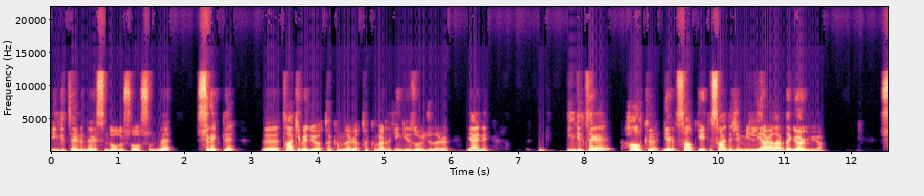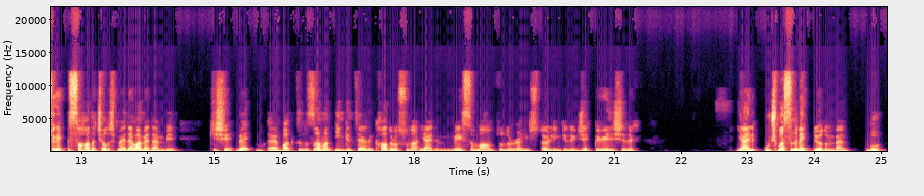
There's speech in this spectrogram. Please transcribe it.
İngiltere'nin neresinde olursa olsun ve sürekli e, takip ediyor takımları, takımlardaki İngiliz oyuncuları. Yani İngiltere halkı Gareth Southgate'i sadece milli aralarda görmüyor. Sürekli sahada çalışmaya devam eden bir kişi ve e, baktığınız zaman İngiltere'nin kadrosuna yani Mason Mount'udur, Raheem Sterling'idir, Jack Grealish'idir. Yani uçmasını bekliyordum ben bu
